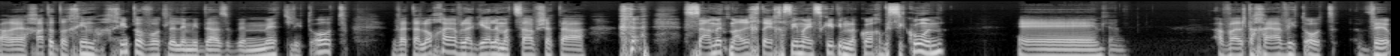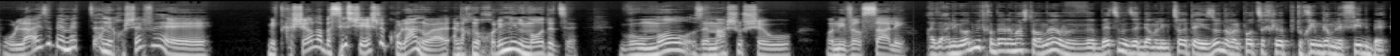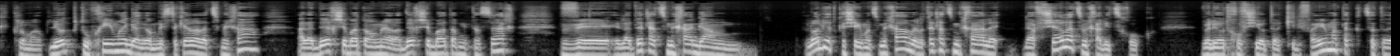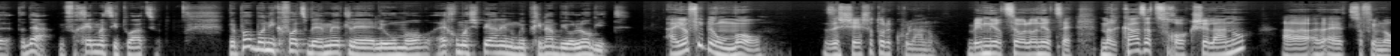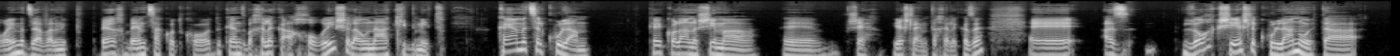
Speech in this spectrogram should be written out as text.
הרי אחת הדרכים הכי טובות ללמידה זה באמת לטעות ואתה לא חייב להגיע למצב שאתה שם את מערכת היחסים העסקית עם לקוח בסיכון כן. אבל אתה חייב לטעות ואולי זה באמת אני חושב אה, מתקשר לבסיס שיש לכולנו אנחנו יכולים ללמוד את זה והומור זה משהו שהוא אוניברסלי. אז אני מאוד מתחבר למה שאתה אומר ובעצם זה גם למצוא את האיזון אבל פה צריך להיות פתוחים גם לפידבק כלומר להיות פתוחים רגע גם להסתכל על עצמך על הדרך שבה אתה אומר על הדרך שבה אתה מתנסח ולתת לעצמך גם לא להיות קשה עם עצמך ולתת לעצמך לאפשר לעצמך לצחוק ולהיות חופשי יותר כי לפעמים אתה קצת אתה יודע מפחד מהסיטואציות. ופה בוא נקפוץ באמת להומור איך הוא משפיע עלינו מבחינה ביולוגית. היופי בהומור זה שיש אותו לכולנו ואם נרצה או לא נרצה מרכז הצחוק שלנו הצופים לא רואים את זה אבל בערך באמצע הקודקוד כן זה בחלק האחורי של העונה הקדמית. קיים אצל כולם. Okay, אוקיי? כל האנשים ה... אה, שיש להם את החלק הזה אה, אז לא רק שיש לכולנו את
